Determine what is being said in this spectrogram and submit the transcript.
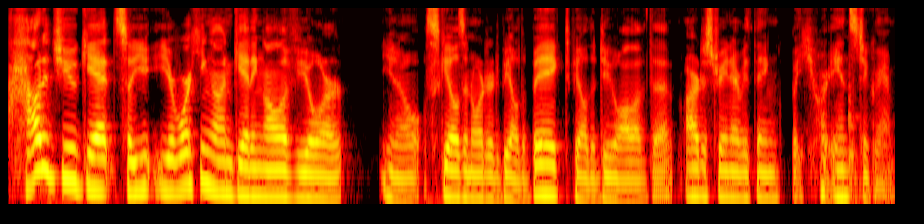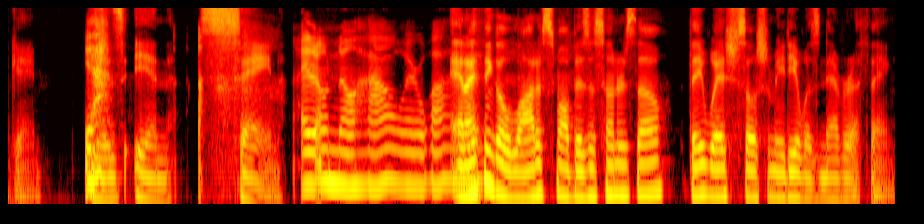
How did you get so you, you're working on getting all of your you know skills in order to be able to bake, to be able to do all of the artistry and everything, but your Instagram game yeah, is insane. I don't know how or why. And I think a lot of small business owners though, they wish social media was never a thing.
